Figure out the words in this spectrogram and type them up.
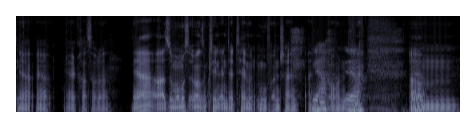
Ja, ja, ja, krass, oder? Ja, also man muss immer so einen kleinen Entertainment-Move anscheinend einbauen. Ja, ja. ähm,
